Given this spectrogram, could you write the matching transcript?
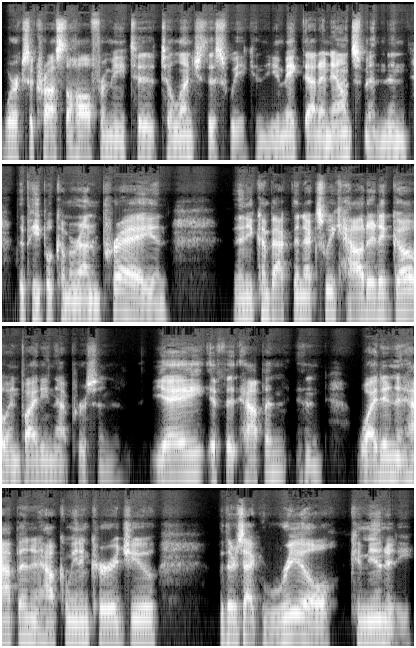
works across the hall from me to to lunch this week, and you make that announcement, and then the people come around and pray, and then you come back the next week. How did it go? Inviting that person. Yay, if it happened, and why didn't it happen, and how can we encourage you? But there's that real community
